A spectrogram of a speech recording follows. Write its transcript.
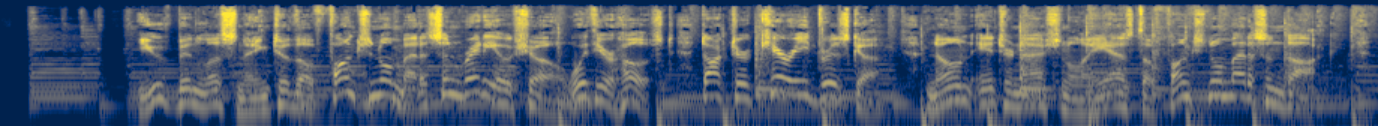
You've been listening to the Functional Medicine Radio Show with your host, Dr. Carri Drzyzga, known internationally as the Functional Medicine Doc.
